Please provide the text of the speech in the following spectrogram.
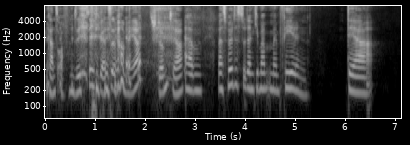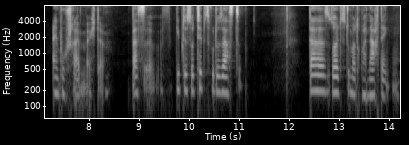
ganz offensichtlich werden es immer mehr. Stimmt, ja. Ähm, was würdest du dann jemandem empfehlen, der ein Buch schreiben möchte? Was äh, gibt es so Tipps, wo du sagst, da solltest du mal drüber nachdenken?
